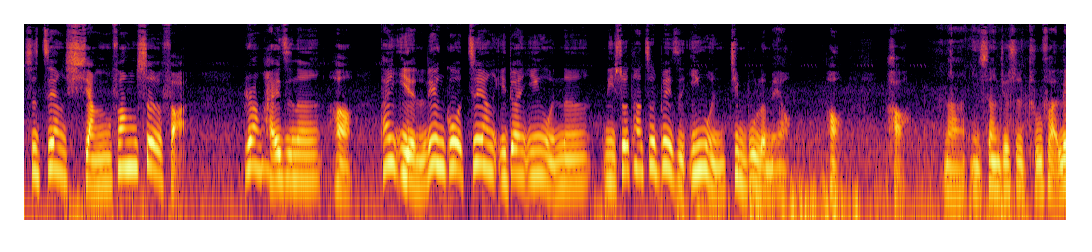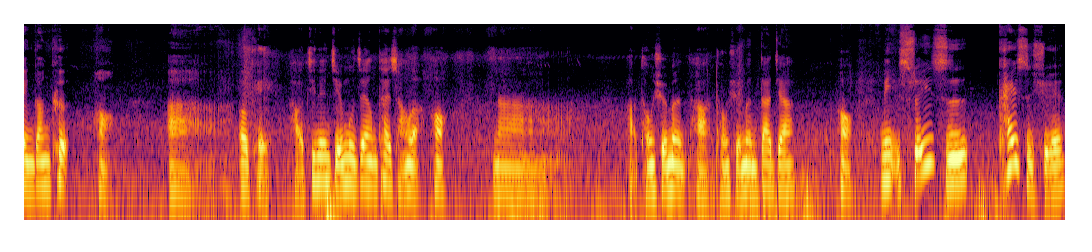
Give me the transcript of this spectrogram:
是这样想方设法让孩子呢，哈，他演练过这样一段英文呢，你说他这辈子英文进步了没有？好，好，那以上就是土法炼钢课。好，啊，OK，好，今天节目这样太长了哈，那好，同学们哈，同学们大家好，你随时开始学，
